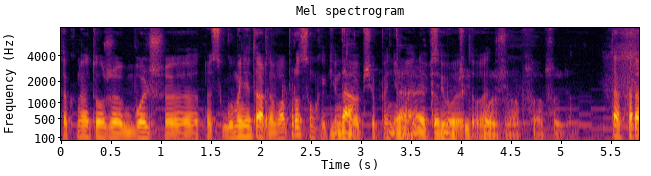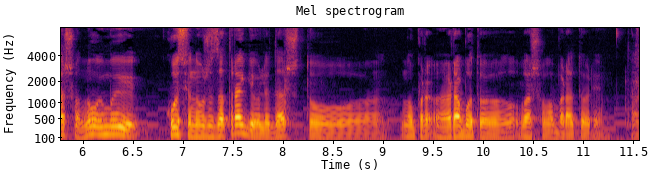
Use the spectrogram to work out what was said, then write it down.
Так, ну это уже больше относится к гуманитарным вопросам, каким-то да, вообще пониманием да, это всего мы чуть этого. позже обсудим. Так, хорошо. Ну и мы косвенно уже затрагивали, да, что ну, работа вашей лаборатории. Там,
